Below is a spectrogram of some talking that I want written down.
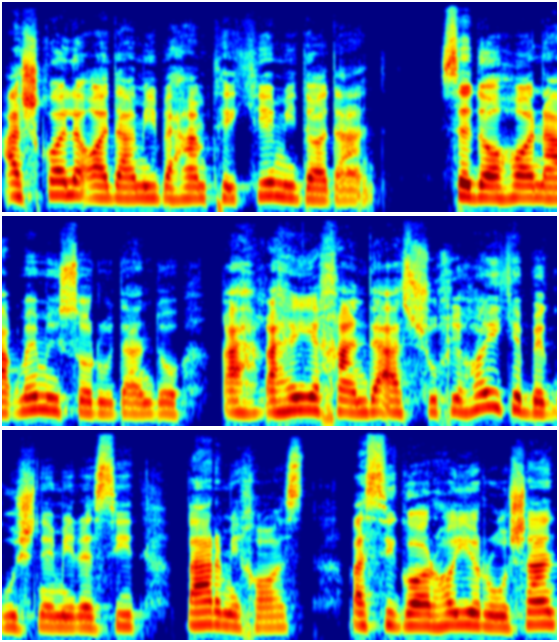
اشکال آدمی به هم تکیه می دادند. صداها نقمه می سرودند و قهقهه خنده از شوخی هایی که به گوش نمی رسید بر می خواست و سیگارهای روشن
